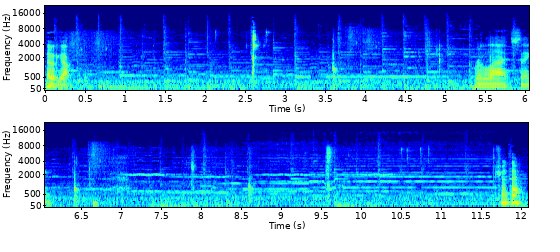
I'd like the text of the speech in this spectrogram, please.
There we go. Relaxing. Right there.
